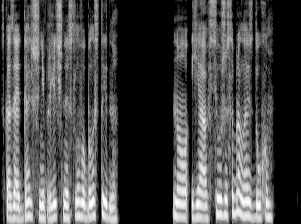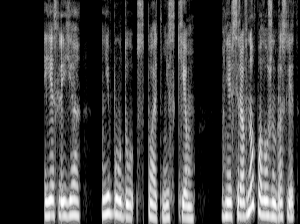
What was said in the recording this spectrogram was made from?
Сказать дальше неприличное слово было стыдно. Но я все же собралась с духом. Если я не буду спать ни с кем, мне все равно положен браслет.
